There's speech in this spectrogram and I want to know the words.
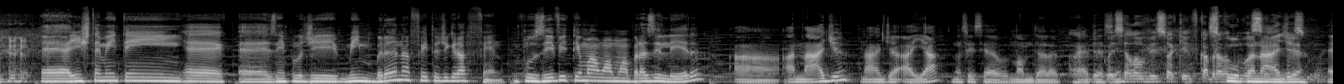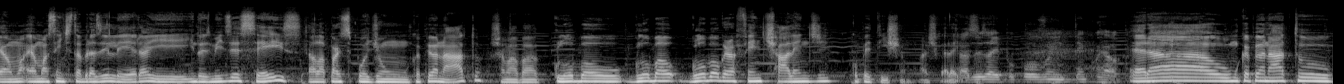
É, a gente também tem é, é, exemplo de membrana feita de grafeno. Inclusive, tem uma, uma- uma brasileira, a, a Nádia, Nádia Ayá, não sei se é o nome dela correto. é Depois, assim. se ela ouvir isso aqui ficar brava Desculpa, com você. Nádia. depois- É uma, é uma cientista brasileira e em 2016 ela participou de um campeonato chamava Global, Global, Global Graphene Challenge Competition. Acho que era isso. Traduz aí pro povo em tempo real. Era um campeonato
